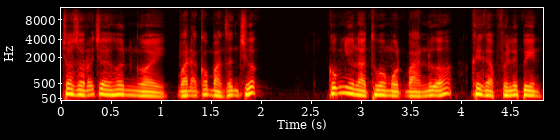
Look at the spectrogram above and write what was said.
cho dù đã chơi hơn người và đã có bàn dẫn trước, cũng như là thua một bàn nữa khi gặp Philippines.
